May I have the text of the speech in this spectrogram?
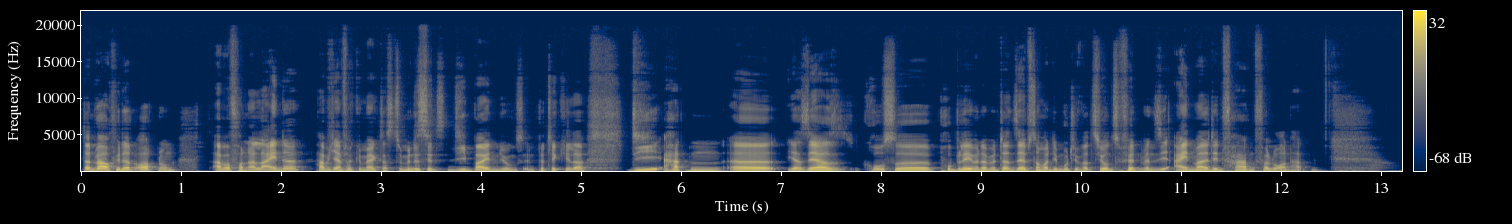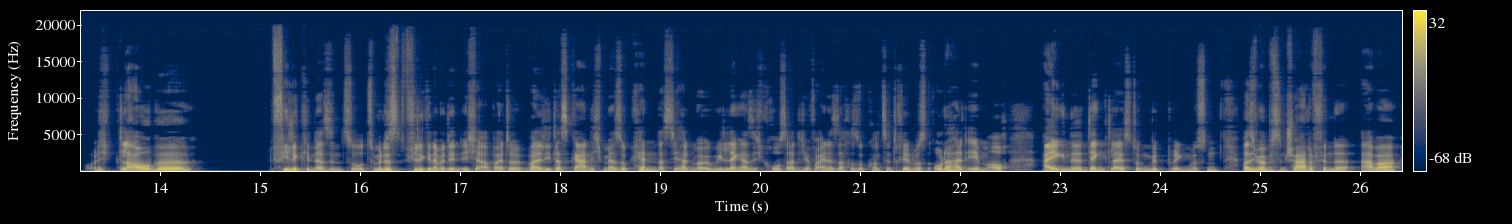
Dann war auch wieder in Ordnung. Aber von alleine habe ich einfach gemerkt, dass zumindest jetzt die beiden Jungs in particular, die hatten äh, ja sehr große Probleme damit, dann selbst nochmal die Motivation zu finden, wenn sie einmal den Faden verloren hatten. Und ich glaube, viele Kinder sind so, zumindest viele Kinder, mit denen ich arbeite, weil die das gar nicht mehr so kennen, dass die halt mal irgendwie länger sich großartig auf eine Sache so konzentrieren müssen oder halt eben auch eigene Denkleistungen mitbringen müssen. Was ich mal ein bisschen schade finde, aber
